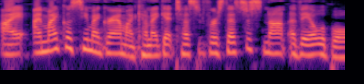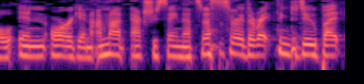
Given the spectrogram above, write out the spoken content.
I, I might go see my grandma. Can I get tested first? That's just not available in Oregon. I'm not actually saying that's necessarily the right thing to do, but,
